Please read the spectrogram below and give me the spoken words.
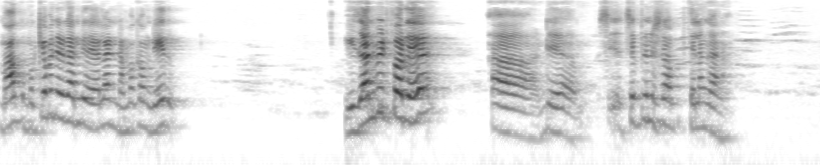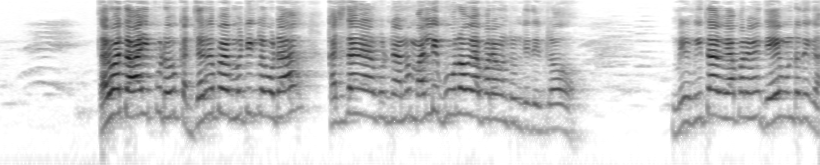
మాకు ముఖ్యమంత్రి గారి మీద ఎలాంటి నమ్మకం లేదు. Is unfit for a Telangana. తర్వాత ఇప్పుడు జరగబోయే మీటింగ్లో కూడా ఖచ్చితంగా అనుకుంటున్నాను మళ్ళీ భూలో వ్యాపారం ఉంటుంది దీంట్లో. మీ మిగతా వ్యాపారం అయితే ఏమి ఉండదు ఇక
